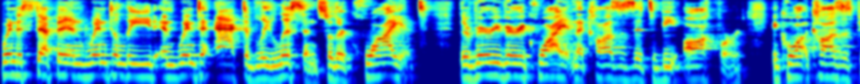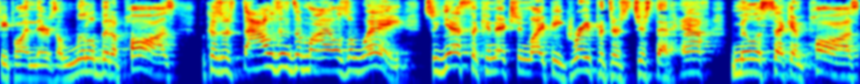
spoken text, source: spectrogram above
when to step in, when to lead, and when to actively listen. So they're quiet. They're very, very quiet, and that causes it to be awkward. It ca- causes people, and there's a little bit of pause because they're thousands of miles away. So yes, the connection might be great, but there's just that half millisecond pause.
